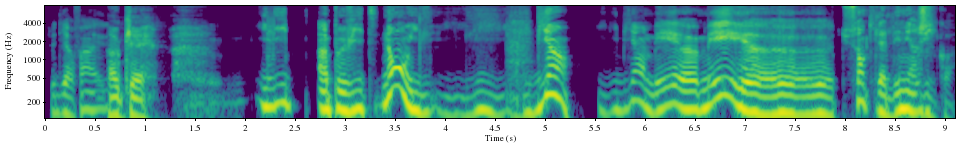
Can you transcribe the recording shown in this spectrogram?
Je veux dire, enfin, Ok. il lit un peu vite. Non, il, il lit, il lit bien. Il lit bien, mais, euh, mais euh, tu sens qu'il a de l'énergie, quoi.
